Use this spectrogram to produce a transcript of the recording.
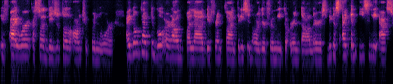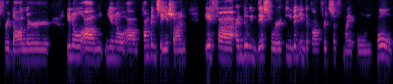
if I work as a digital entrepreneur. I don't have to go around pala different countries in order for me to earn dollars because I can easily ask for dollar, you know, um, you know, uh, compensation if uh, I'm doing this work even in the comforts of my own home.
